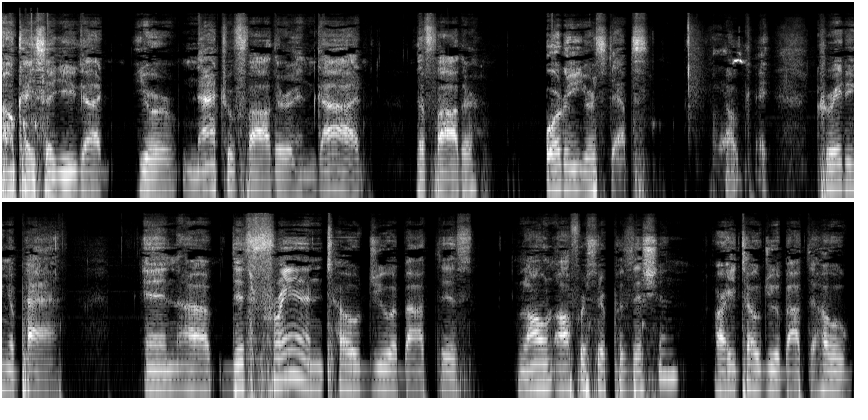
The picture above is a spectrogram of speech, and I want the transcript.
Okay. So you got your natural father and God the Father, ordering your steps. Yes. Okay, creating a path. And uh, this friend told you about this loan officer position, or he told you about the whole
